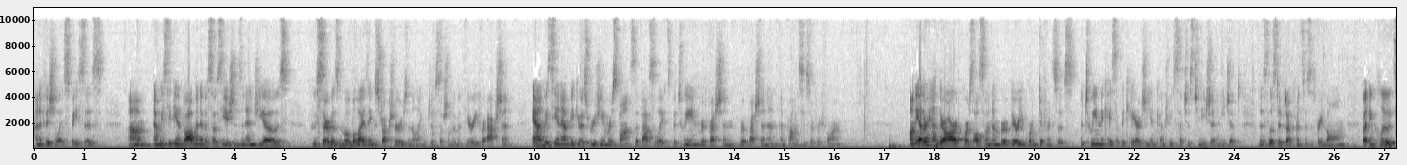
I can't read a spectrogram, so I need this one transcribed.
unofficialized spaces. Um, and we see the involvement of associations and NGOs who serve as mobilizing structures in the language of social movement theory for action. And we see an ambiguous regime response that vacillates between repression, repression and, and promises of reform. On the other hand, there are, of course, also a number of very important differences between the case of the KRG and countries such as Tunisia and Egypt. And this list of differences is very long, but includes,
